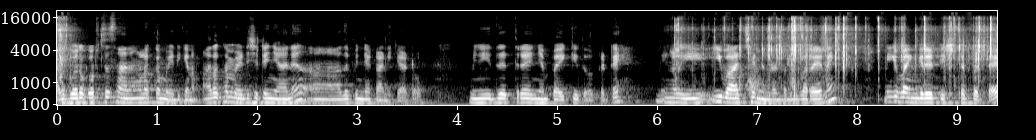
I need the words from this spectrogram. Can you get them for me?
അതുപോലെ കുറച്ച് സാധനങ്ങളൊക്കെ മേടിക്കണം. അതൊക്കെ മേടിച്ചിട്ട് ഞാൻ അത് പിന്നെ കാണിക്കാം കേട്ടോ പിന്നെ ഇത് എത്ര ഞാൻ പാക്ക് ചെയ്ത് നോക്കട്ടെ നിങ്ങൾ ഈ ഈ വാച്ച് എങ്ങനെ ഉണ്ടെന്ന് പറയണേ. എനിക്ക് ഭയങ്കരമായിട്ട് ഇഷ്ടപ്പെട്ടേ.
